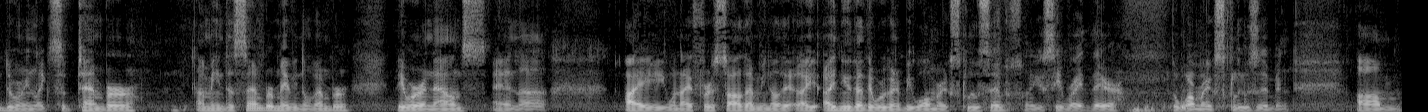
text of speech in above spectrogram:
during like September, I mean December, maybe November. They were announced and uh, I when I first saw them, you know, they, I I knew that they were going to be Walmart exclusive. So you see right there, the Walmart exclusive, and um,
